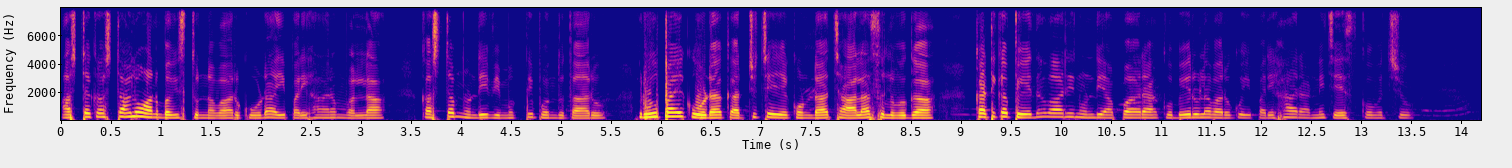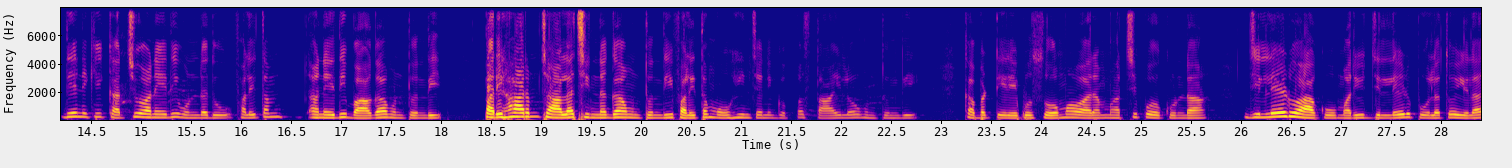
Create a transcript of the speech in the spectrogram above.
అష్టకష్టాలు అనుభవిస్తున్న వారు కూడా ఈ పరిహారం వల్ల కష్టం నుండి విముక్తి పొందుతారు. రూపాయి కూడా ఖర్చు చేయకుండా చాలా సులువుగా కటిక పేదవారి నుండి అపార కుబేరుల వరకు ఈ పరిహారాన్ని చేసుకోవచ్చు. దీనికి ఖర్చు అనేది ఉండదు ఫలితం అనేది బాగా ఉంటుంది. పరిహారం చాలా చిన్నగా ఉంటుంది ఫలితం ఊహించని గొప్ప స్థాయిలో ఉంటుంది. కాబట్టి రేపు సోమవారం మర్చిపోకుండా జిల్లేడు ఆకు మరియు జిల్లేడు పూలతో ఇలా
